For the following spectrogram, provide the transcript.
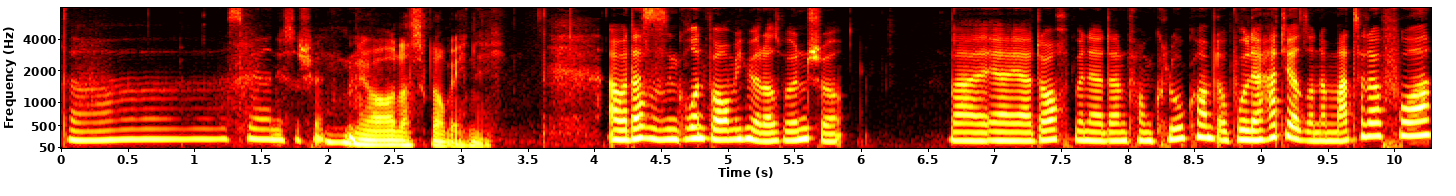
Das wäre nicht so schön. Ja, das glaube ich nicht. Aber das ist ein Grund, warum ich mir das wünsche. Weil er ja doch, wenn er dann vom Klo kommt, obwohl er hat ja so eine Matte davor,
